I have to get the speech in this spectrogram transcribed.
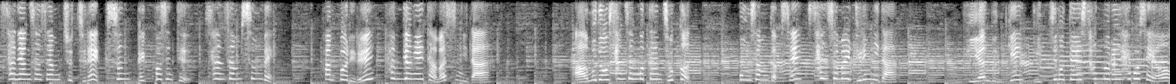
산양산삼 추출액 순 100% 산삼 순백. 한 뿌리를 한 병에 담았습니다. 아무도 상상 못한 조건. 홍삼 값에 산삼을 드립니다. 귀한 분께 잊지 못할 선물을 해보세요.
